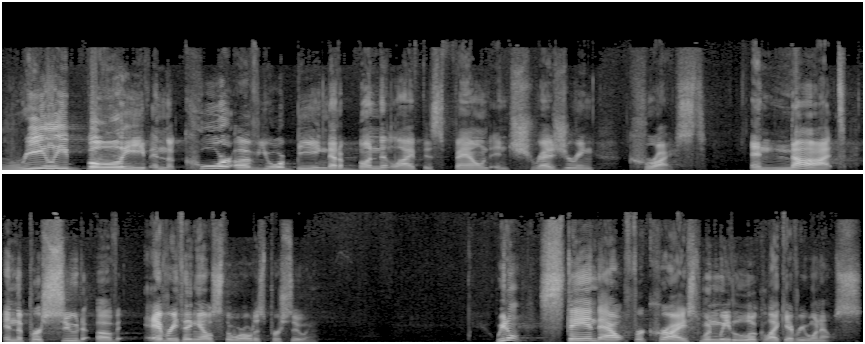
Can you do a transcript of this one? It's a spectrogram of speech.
really believe in the core of your being that abundant life is found in treasuring Christ and not in the pursuit of everything else the world is pursuing. We don't stand out for Christ when we look like everyone else.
